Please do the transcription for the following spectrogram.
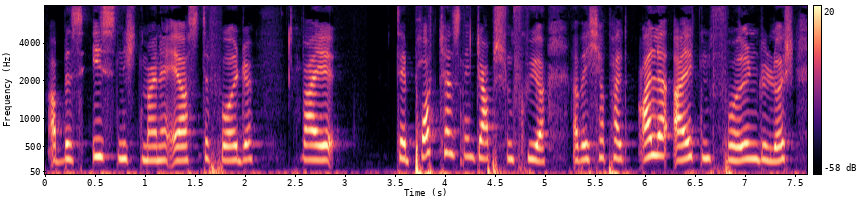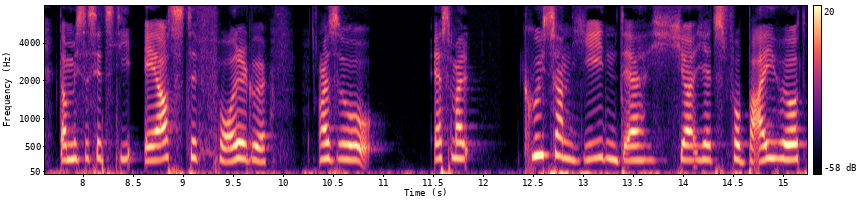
aber es ist nicht meine erste Folge, weil der Podcast, den gab es schon früher, aber ich habe halt alle alten Folgen gelöscht. Darum ist das jetzt die erste Folge. Also erstmal Grüße an jeden, der hier jetzt vorbei hört,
